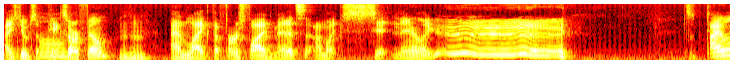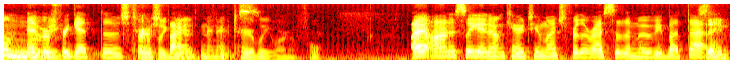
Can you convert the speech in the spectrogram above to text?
I just knew it was a Oh. Pixar film, Mm-hmm. and like the first five minutes, and I'm like sitting there like. "Ugh." It's a I will never movie. forget those first Terribly five good. minutes. Terribly wonderful. I honestly, I don't care too much for the rest of the movie, but that Same,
